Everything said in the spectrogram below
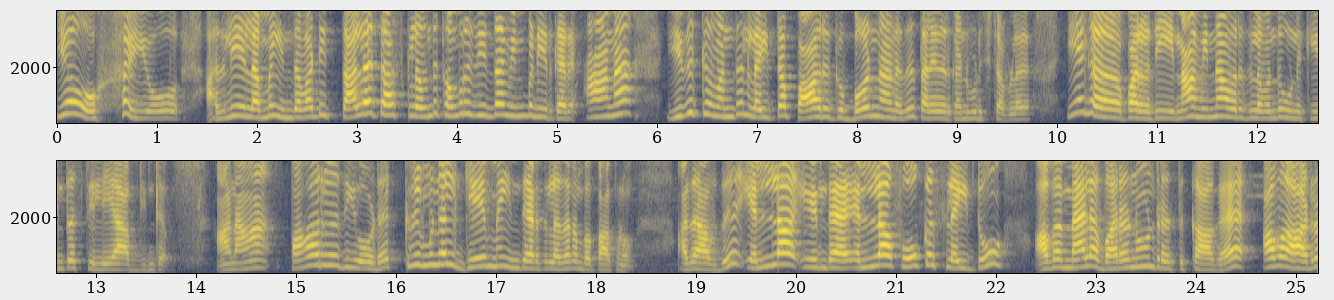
யோ ஐயோ. அதுலேயும் இல்லாமல் இந்த வாட்டி தலை டாஸ்கில் வந்து கமருதீன் தான் வின் பண்ணியிருக்காரு. ஆனால் இதுக்கு வந்து லைட்டாக பாருக்கு பேர்ன் ஆனது தலைவர் கண்டுபிடிச்சிட்டாப்புல. ஏங்க பார்வதி நான் வின் ஆகிறதுல வந்து உனக்கு இன்ட்ரெஸ்ட் இல்லையா? அப்படின்ட்டு. ஆனால் பார்வதியோட கிரிமினல் கேமை இந்த இடத்துல தான் நம்ம பார்க்கணும். அதாவது எல்லா இந்த எல்லா ஃபோக்கஸ் லைட்டும் அவள் மேலே வரணுன்றதுக்காக அவள் ஆடுற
